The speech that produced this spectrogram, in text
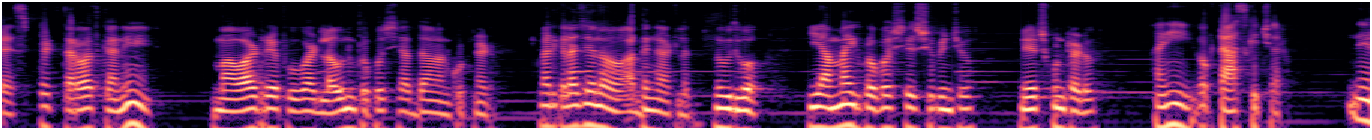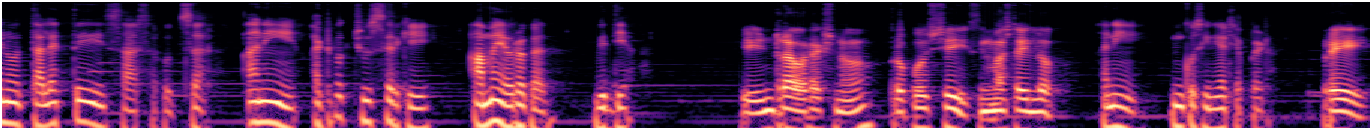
రెస్పెక్ట్ తర్వాత కానీ మా వాడు రేపు వాడు లవ్ని ప్రపోజ్ చేద్దామని అనుకుంటున్నాడు. వాడికి ఎలా చేయాలో అర్థం కావట్లేదు. నువ్వు ఇదిగో ఈ అమ్మాయికి ప్రపోజ్ చేసి చూపించు. నేర్చుకుంటాడు. అని ఒక టాస్క్ ఇచ్చారు. నేను తలెత్తి సార్ సార్ వద్దు సార్. అని అటుపక్క చూసేసరికి అమ్మాయి ఎవరో కాదు విద్య. ఏంట్రా ఓరాక్షను ప్రపోజ్ చేయి సినిమా స్టైల్లో. అని ఇంకో సీనియర్ చెప్పాడు. రే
